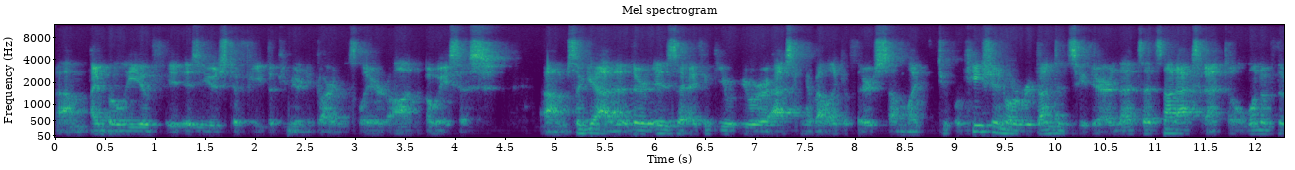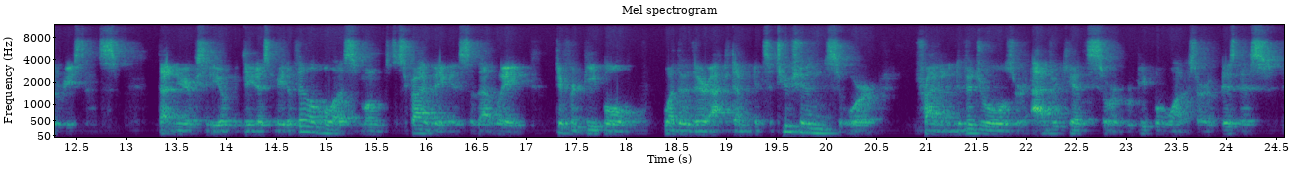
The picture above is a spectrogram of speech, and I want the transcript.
um, I believe is used to feed the community gardens layer on Oasis. Um, so yeah, there is, I think you, you were asking about like if there's some like duplication or redundancy there, and that's, that's not accidental. One of the reasons that New York City Open Data is made available, as Simone was describing, is so that way different people, whether they're academic institutions or private individuals or advocates or, people who want to start a business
